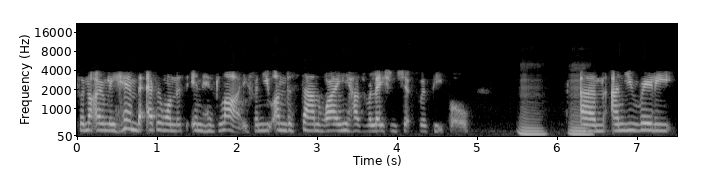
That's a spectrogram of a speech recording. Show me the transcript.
for not only him but everyone that's in his life, and you understand why he has relationships with people. Mm, mm. Um, and you really,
